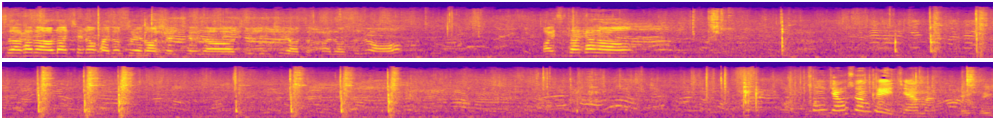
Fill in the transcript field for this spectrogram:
位是要看到乱切牛排都是原肉现切的哦，吃进去了，整块都是肉哦。欢迎吃看看哦。葱姜蒜可以加吗？可以，可以。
